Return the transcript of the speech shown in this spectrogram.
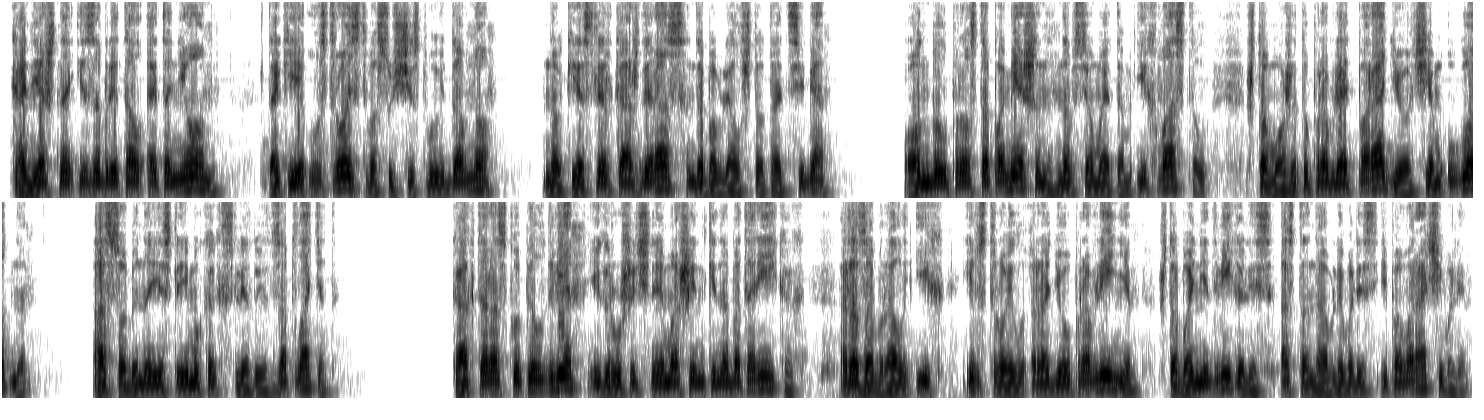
Конечно, изобретал это не он. Такие устройства существуют давно, но Кеслер каждый раз добавлял что-то от себя. Он был просто помешан на всем этом и хвастал, что может управлять по радио чем угодно, особенно если ему как следует заплатят. Как-то раскупил две игрушечные машинки на батарейках, разобрал их и встроил радиоуправление, чтобы они двигались, останавливались и поворачивали.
